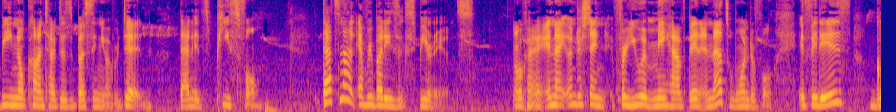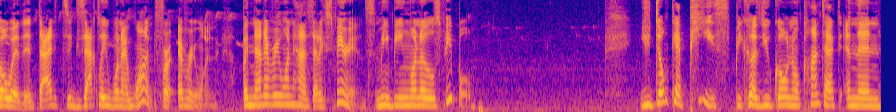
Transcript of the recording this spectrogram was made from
being no contact is the best thing you ever did, that it's peaceful. That's not everybody's experience. Okay. And I understand for you it may have been, and that's wonderful. If it is, go with it. That's exactly what I want for everyone. But not everyone has that experience. Me being one of those people. You don't get peace because you go no contact and then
